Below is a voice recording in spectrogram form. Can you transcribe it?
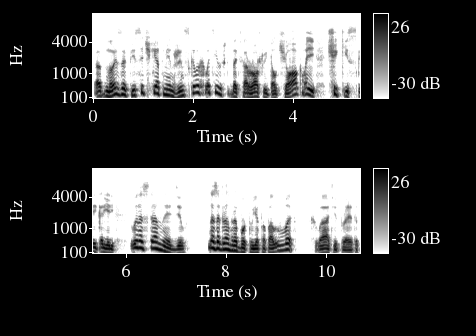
Одной записочки от Минжинского хватило, чтобы дать хороший толчок моей чекистской карьере. В иностранный отдел. На загранработу я попал. В... Хватит про это.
